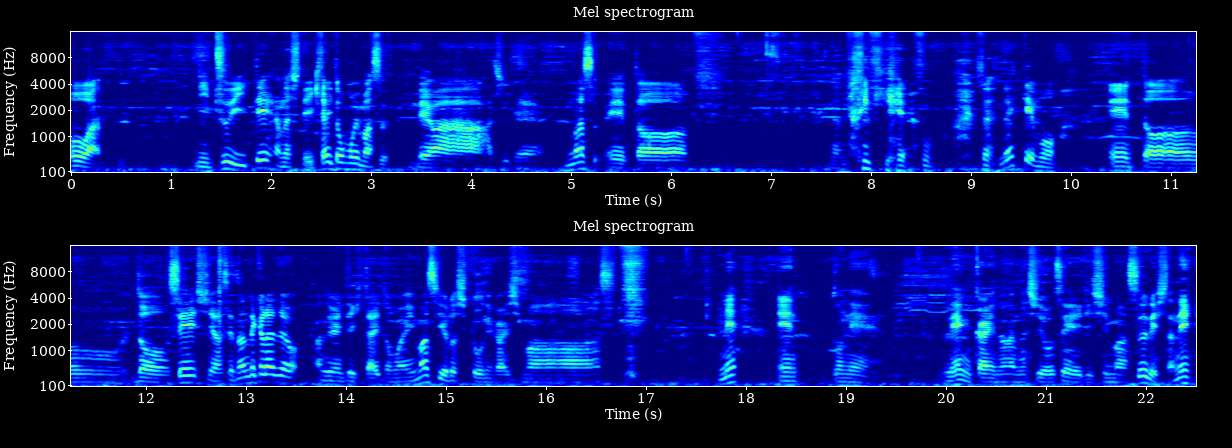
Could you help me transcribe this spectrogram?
法案について話していきたいと思います。では、始めます。えっ、ー、と、なんだっけ、なんだっけ、もう、えっ、ー、と、どうせ幸せなんだからじゃ始めていきたいと思います。よろしくお願いします。ね、えっ、ー、とね、前回の話を整理しますでしたね。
